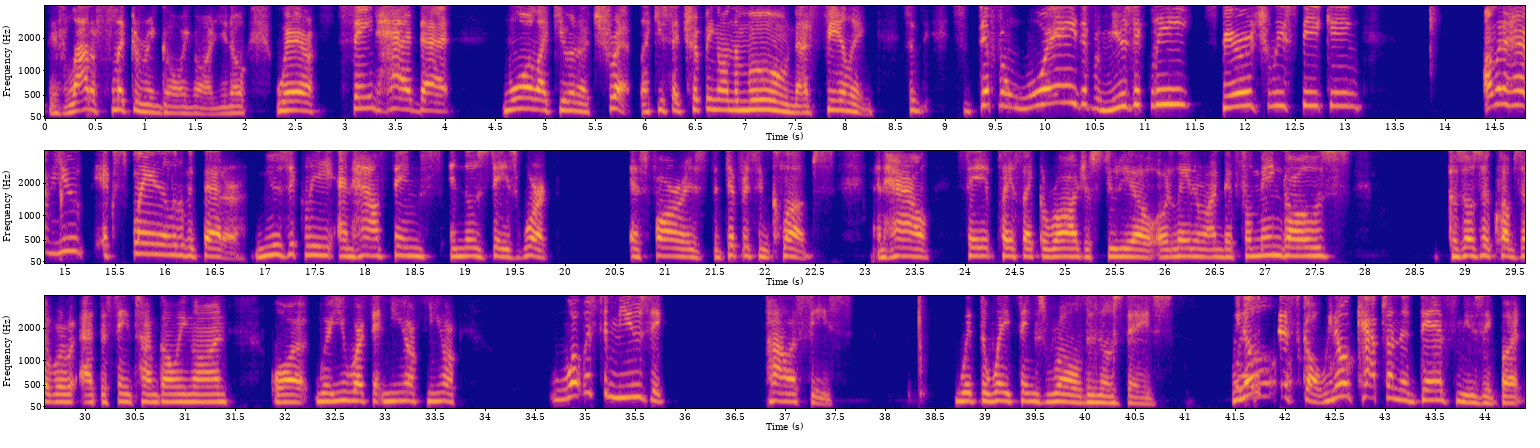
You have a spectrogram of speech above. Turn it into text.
There's a lot of flickering going on, you know, where Saint had that more like you're in a trip, like you said, tripping on the moon, that feeling. It's a, it's a different, way different musically, spiritually speaking. I'm going to have you explain a little bit better musically and how things in those days work as far as the difference in clubs and how, say, a place like Garage or Studio or later on the Flamingos, because those are clubs that were at the same time going on, or where you worked at New York, New York. What was the music policies with the way things rolled in those days? We well, know disco, we know caps on the dance music, but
